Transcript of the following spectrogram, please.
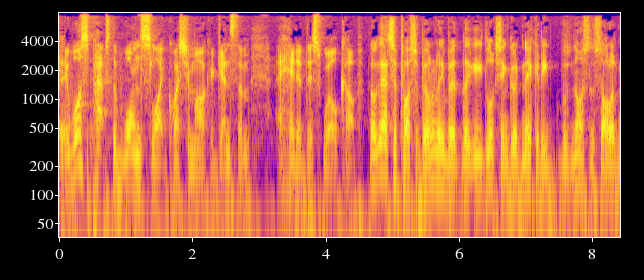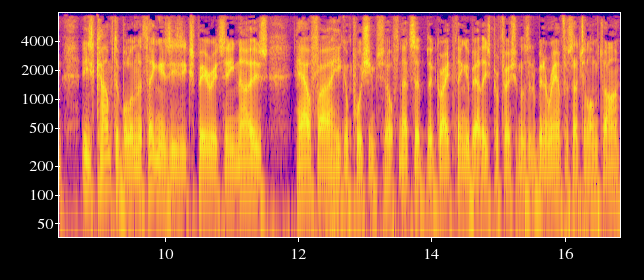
It was perhaps the one slight question mark against them ahead of this World Cup. Look, that's a possibility, but look, he looks in good nick and he was nice and solid and he's comfortable. And the thing is, he's experienced and he knows how far he can push himself. And that's a, the great thing about these professionals that have been around for such a long time.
